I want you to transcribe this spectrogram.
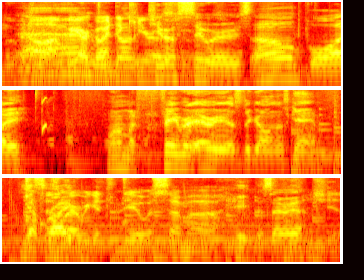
Moving on, we are And going to Kero, Kero Sewers. Sewers. Oh boy. One of my favorite areas to go in this game. Yeah, This is right. where we get to deal with some uh, Hate this area. shit.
